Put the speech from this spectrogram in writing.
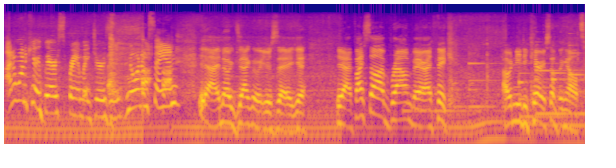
I don't want to carry bear spray in my jersey. You know what I'm saying? Yeah, I know exactly what you're saying. Yeah, yeah. If I saw a brown bear, I think I would need to carry something else.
